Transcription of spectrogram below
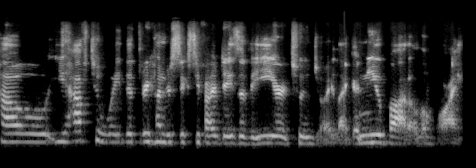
how you have to wait the 365 days of the year to enjoy like a new bottle of wine.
